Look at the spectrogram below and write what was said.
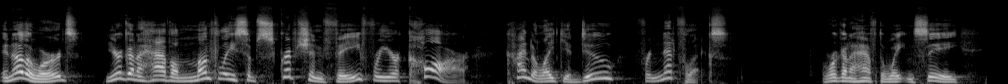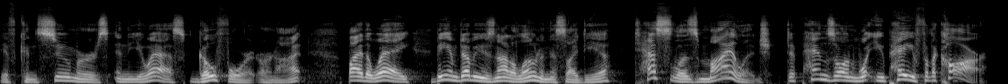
In other words, you're going to have a monthly subscription fee for your car, kind of like you do for Netflix. We're going to have to wait and see if consumers in the US go for it or not. By the way, BMW is not alone in this idea. Tesla's mileage depends on what you pay for the car.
